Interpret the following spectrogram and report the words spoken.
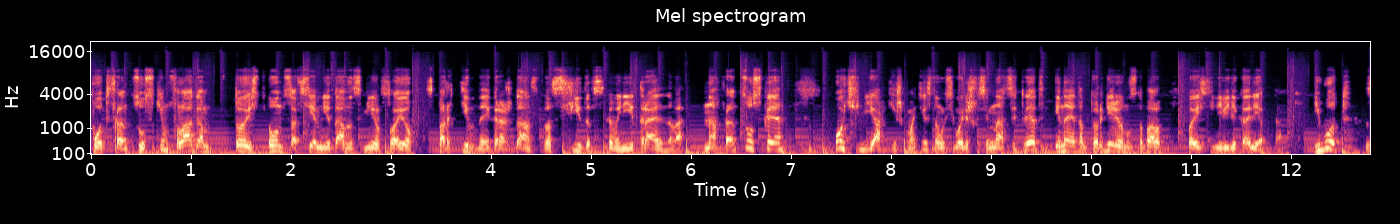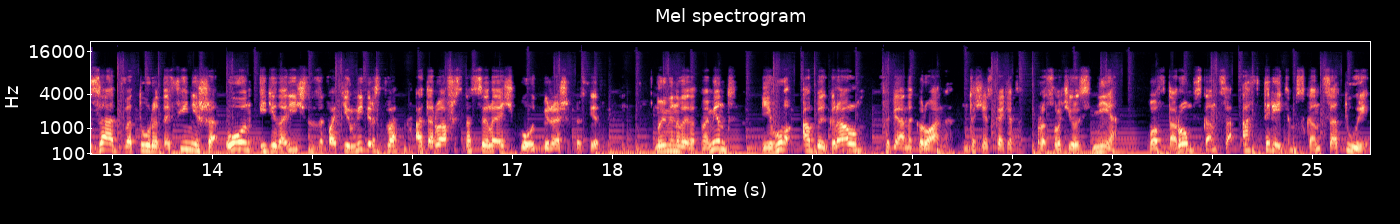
под французским флагом, то есть он совсем недавно сменил свое спортивное гражданство с фидовского нейтрального на французское. Очень яркий шахматист, ему всего лишь 18 лет, и на этом турнире он выступал поистине великолепно. И вот за два тура до финиша он единолично захватил лидерство, оторвавшись на целое очко от ближайших преследователей. Но именно в этот момент его обыграл Фабиано Каруана. Ну, точнее сказать, это случилось не во втором с конца, а в третьем с конца туре.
